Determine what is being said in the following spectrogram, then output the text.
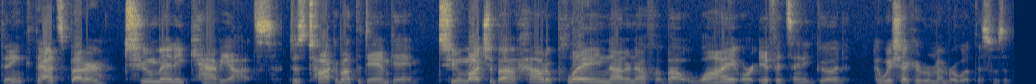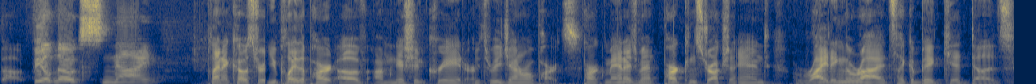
think that's better. Too many caveats. Just talk about the damn game. Too much about how to play, not enough about why or if it's any good. I wish I could remember what this was about. Field Notes 9. Planet Coaster, you play the part of omniscient creator. Three general parts park management, park construction, and riding the rides like a big kid does.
